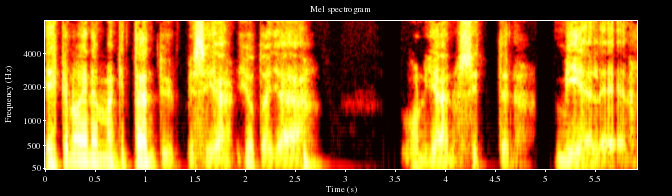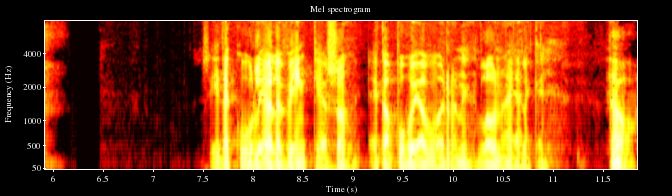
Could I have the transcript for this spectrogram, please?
Ehkä ne on enemmänkin tämän tyyppisiä, jota jää, on jäänyt sitten mieleen. Siitä kuulijoille vinkki, jos on eka puhujavuoro, niin lounaan jälkeen. Joo.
